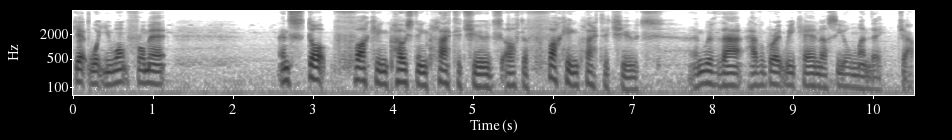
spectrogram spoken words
Get what you want from it. And stop fucking posting platitudes after fucking platitudes. And with that, have a great weekend. I'll see you on Monday. Ciao.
